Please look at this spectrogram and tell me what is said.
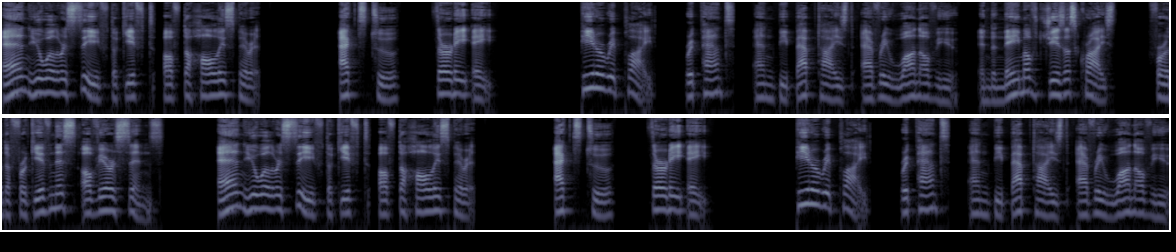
and you will receive the gift of the Holy Spirit. Acts 2 38. Peter replied, Repent and be baptized, every one of you, in the name of Jesus Christ, for the forgiveness of your sins, and you will receive the gift of the Holy Spirit. Acts 2 38. Peter replied, Repent and be baptized, every one of you,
